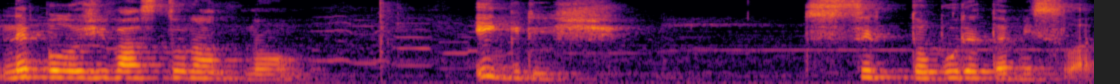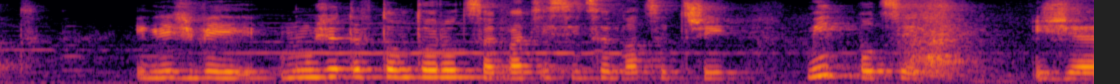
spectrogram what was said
nepoloží vás to na dno, i když si to budete myslet. I když vy můžete v tomto roce 2023 mít pocit, že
